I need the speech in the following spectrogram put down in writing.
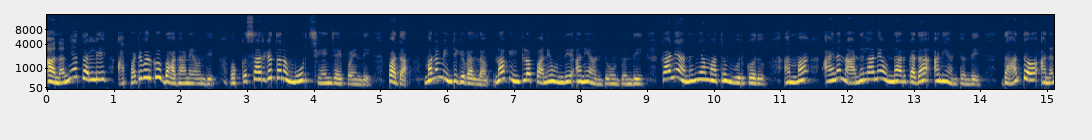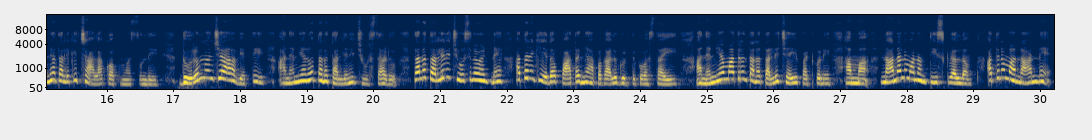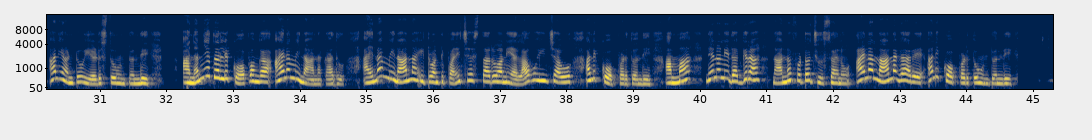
అనన్య తల్లి అప్పటి వరకు బాగానే ఉంది. ఒక్కసారిగా తన మూడ్ చేంజ్ అయిపోయింది. పద మనం ఇంటికి వెళ్దాం. నాకు ఇంట్లో పని ఉంది అని అంటూ ఉంటుంది. కానీ అనన్య మాత్రం ఊరుకోదు. అమ్మ ఆయన నాన్నలానే ఉన్నారు కదా అని అంటుంది. దాంతో అనన్య తల్లికి చాలా కోపం వస్తుంది. దూరం నుంచి ఆ వ్యక్తి అనన్యను తన తల్లిని చూస్తాడు. తన తల్లిని చూసిన వెంటనే అతనికి ఏదో పాత జ్ఞాపకాలు గుర్తుకు వస్తాయి. అనన్య మాత్రం తన తల్లి చేయి పట్టుకుని అమ్మ నాన్నని మనం తీసుకువెళ్దాం. అతను మా నాన్న అని అంటూ ఏడుస్తూ ఉంటుంది. అనన్య తల్లి కోపంగా ఆయన మీ నాన్న కాదు. అయినా మీ నాన్న ఇటువంటి పని చేస్తారు అని ఎలా ఊహించావు? అని కోప్పడుతుంది. అమ్మా నేను నీ దగ్గర నాన్న ఫోటో చూశాను. ఆయన నాన్నగారే అని కోప్పడుతూ ఉంటుంది.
